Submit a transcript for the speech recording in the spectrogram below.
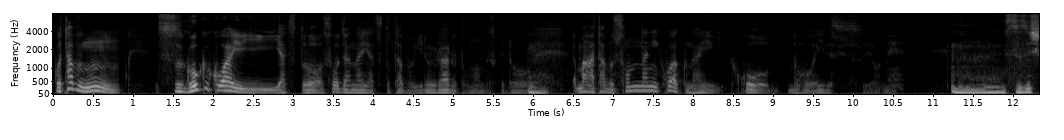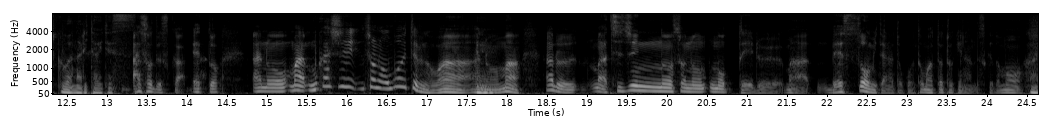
これ多分すごく怖いやつとそうじゃないやつと多分いろいろあると思うんですけど、え。まあ多分そんなに怖くない方の方がいいですよね。うーん涼しくはなりたいです。あそうですか。えっとあのまあ昔その覚えてるのはあの、まああるまあ知人のその持っているまあ別荘みたいなところに泊まった時なんですけども、はい。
